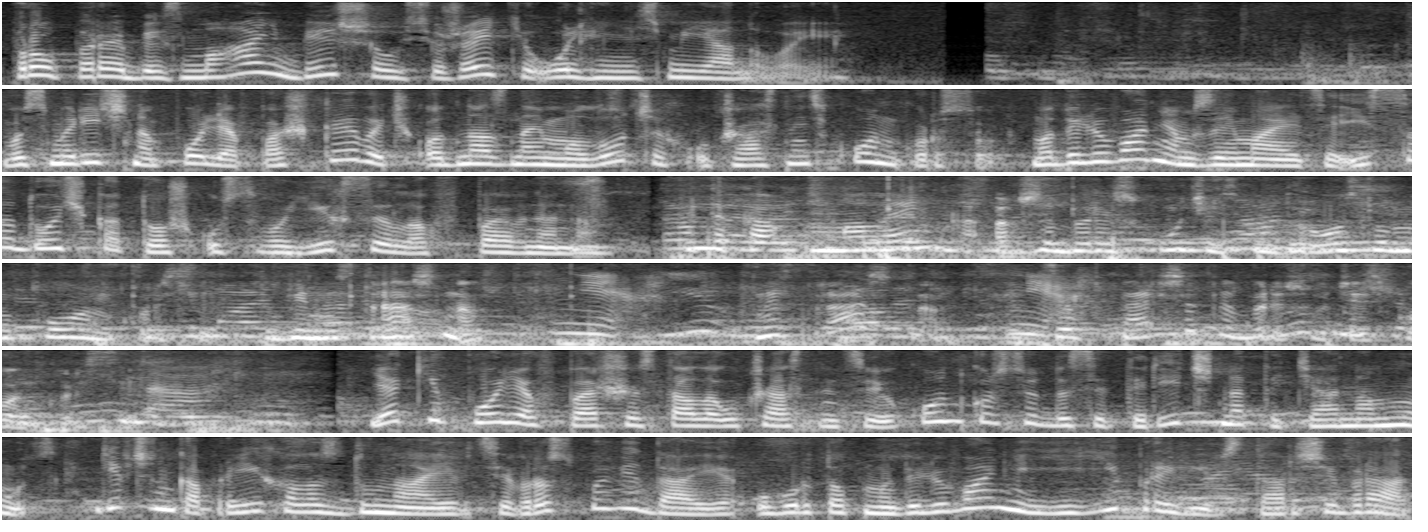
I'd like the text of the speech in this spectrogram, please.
Про перебіг змагань більше у сюжеті Ольги Несміянової. Восьмирічна Поля Пашкевич одна з наймолодших учасниць конкурсу. Моделюванням займається із садочка, тож у своїх силах впевнена. Ти така маленька, а вже береш участь у дорослому конкурсі. Тобі не страшно? Ні. Не страшно? Це вперше ти береш участь в конкурсі? Так. Як і Поля вперше стала учасницею конкурсу десятирічна Тетяна Муц. Дівчинка приїхала з Дунаївців. Розповідає, у гурток моделювання її привів старший брат.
